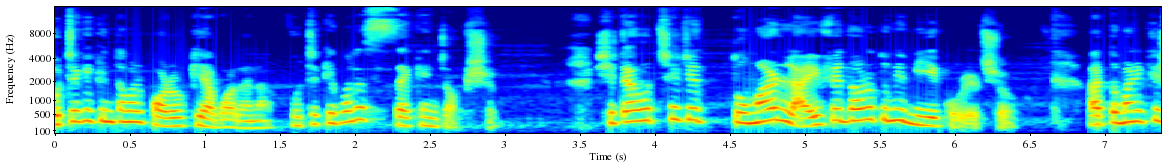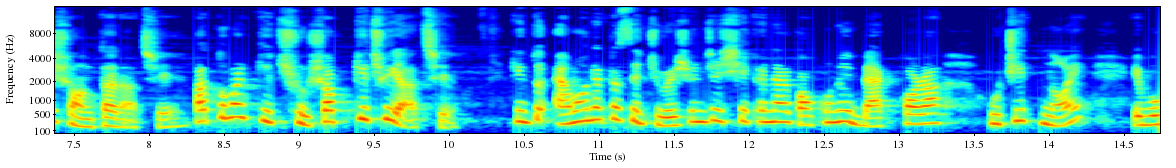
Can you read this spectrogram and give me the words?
ওটাকে কিন্তু আমার পরকিয়া বলে না, ওটাকে বলে সেকেন্ড অপশন সেটা হচ্ছে যে, তোমার লাইফে ধরো তুমি বিয়ে করেছ, বা তোমার একটি সন্তান আছে, বা তোমার কিছু সব কিছুই আছে, কিন্তু এমন একটা সিচুয়েশন যে সেখানে আর কখনোই ব্যাক করা উচিত নয়, এবং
